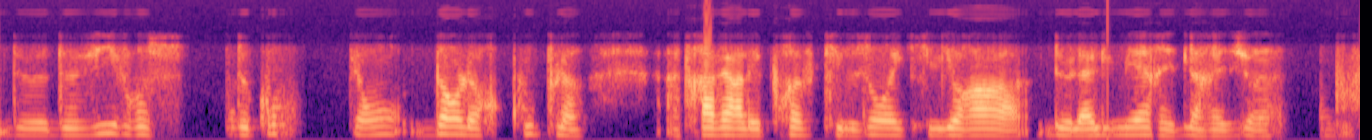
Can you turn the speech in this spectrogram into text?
de, de vivre de confiance dans leur couple à travers l'épreuve qu'ils ont et qu'il y aura de la lumière et de la résurrection au bout.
